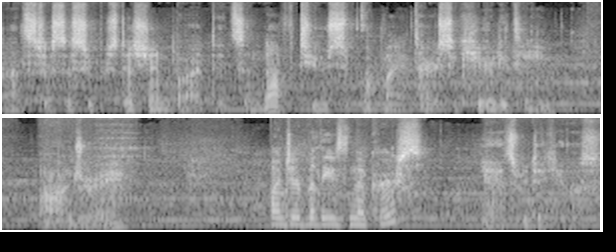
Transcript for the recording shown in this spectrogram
That's just a superstition, but it's enough to spook my entire security team. Andre. Andre believes in the curse? Yeah, it's ridiculous.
